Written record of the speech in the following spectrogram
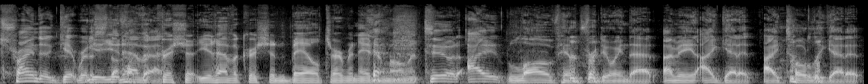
trying to get rid of You, stuff would have like a that. Christian. You'd have a Christian Bale Terminator moment. Dude, I love him for doing that. I mean, I get it. I totally get it.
